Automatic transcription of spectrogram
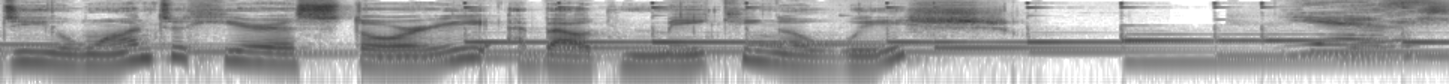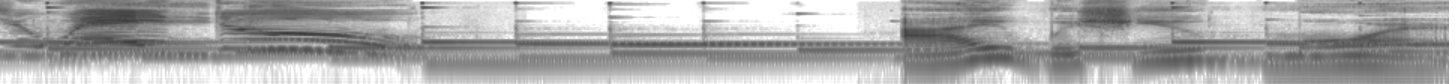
do you want to hear a story about making a wish? Yes, I Wish You More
